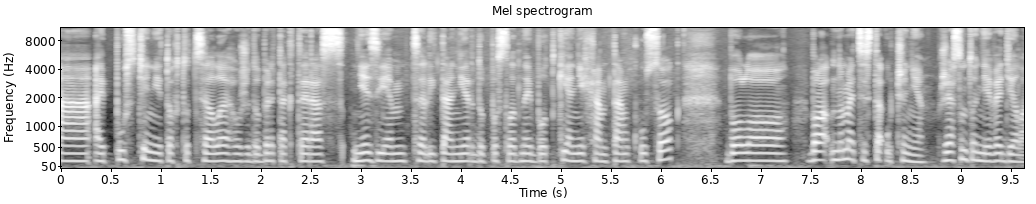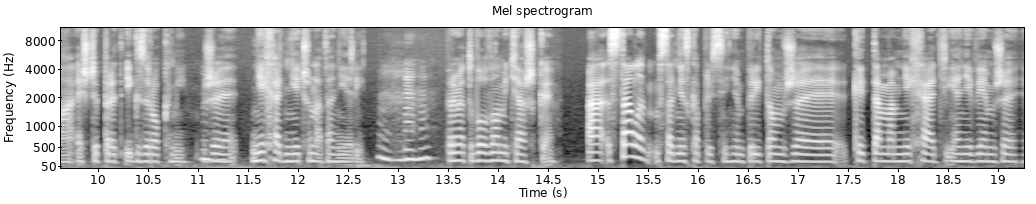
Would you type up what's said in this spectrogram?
a aj pustenie tohto celého, že dobre, tak teraz nezjem celý tanier do poslednej bodky a nechám tam kúsok, bolo, bola no cesta učenia. Že ja som to nevedela ešte pred x rokmi, mm-hmm. že nechať niečo na tanieri. Mm-hmm. Pre mňa to bolo veľmi ťažké. A stále sa dneska pristihnem pri tom, že keď tam mám nechať, ja neviem, že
